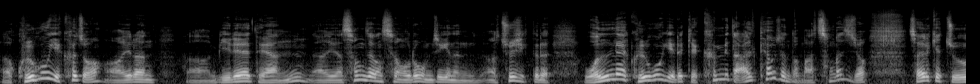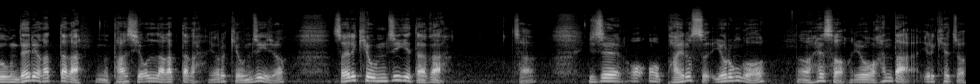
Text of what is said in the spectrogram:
어, 굴곡이 크죠. 어, 이런 어, 미래에 대한 어, 이런 성장성으로 움직이는 어, 주식들은 원래 굴곡이 이렇게 큽니다. 알테오전도 마찬가지죠. 자 이렇게 쭉 내려갔다가 다시 올라갔다가 이렇게 움직이죠. 자 이렇게 움직이다가 자 이제 어, 어 바이러스 이런 거 어, 해서 요 한다 이렇게 했죠.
